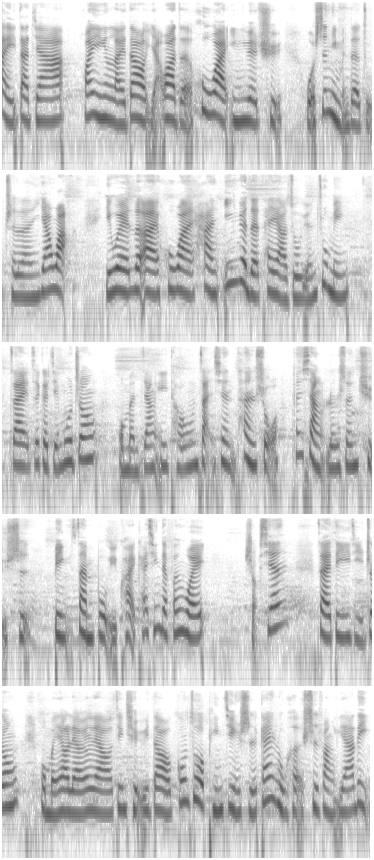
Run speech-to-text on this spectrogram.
嗨，大家欢迎来到雅瓦的户外音乐区，我是你们的主持人雅瓦，一位热爱户外和音乐的泰雅族原住民。在这个节目中，我们将一同展现、探索、分享人生趣事，并散布愉快、开心的氛围。首先，在第一集中，我们要聊一聊近期遇到工作瓶颈时该如何释放压力。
